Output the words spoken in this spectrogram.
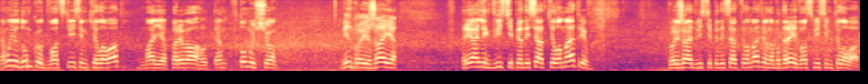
на мою думку, 28 кВт має перевагу в тому, що він проїжджає реальних 250 кілометрів проїжджає 250 км на батареї 28 кВт.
